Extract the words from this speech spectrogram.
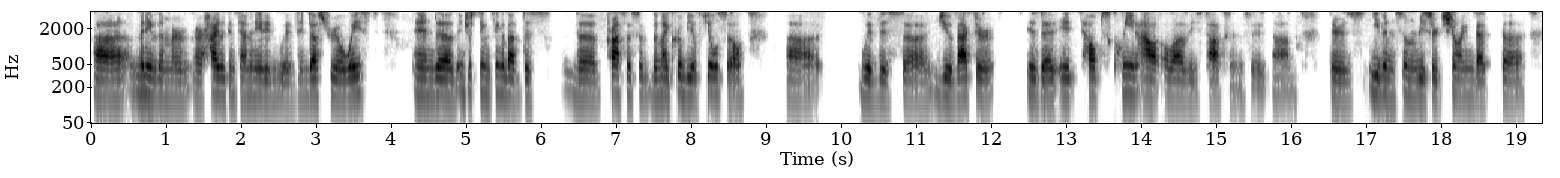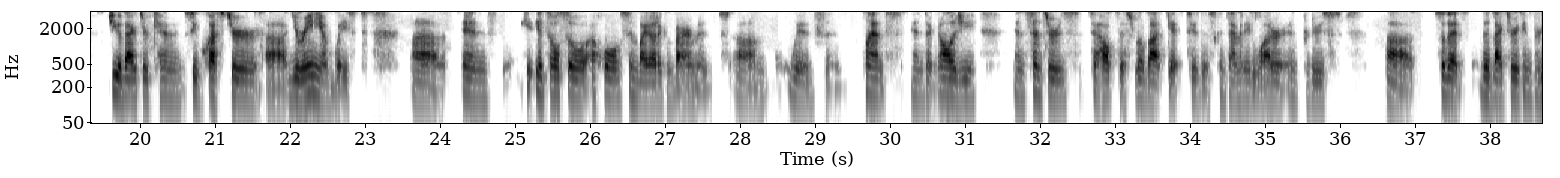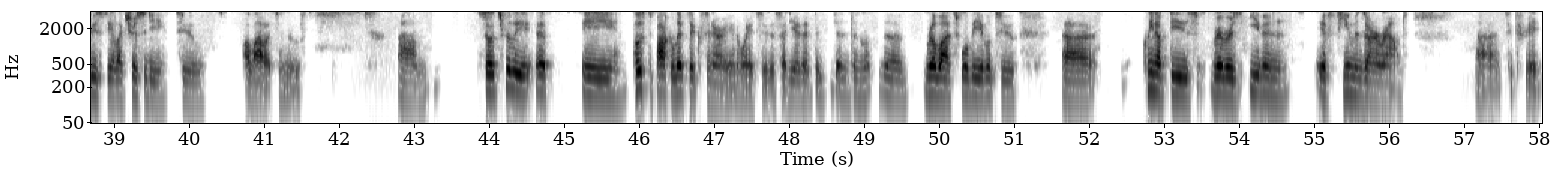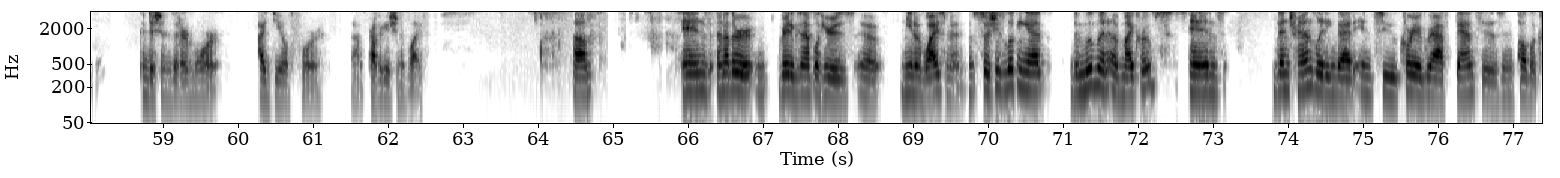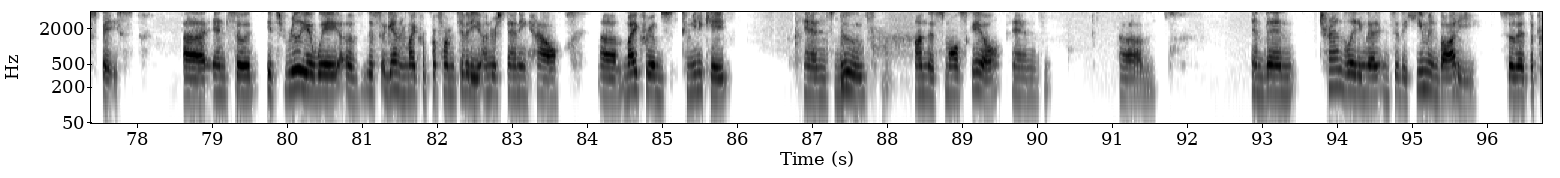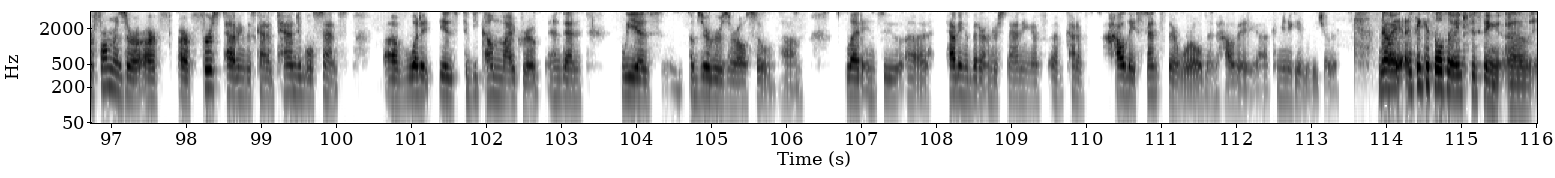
Uh, many of them are, are, highly contaminated with industrial waste. And uh, the interesting thing about this, the process of the microbial fuel cell uh, with this uh, geobacter is that it helps clean out a lot of these toxins. It, um, there's even some research showing that the geobacter can sequester uh, uranium waste. Uh, and it's also a whole symbiotic environment um, with plants and technology and sensors to help this robot get to this contaminated water and produce uh, so that the bacteria can produce the electricity to allow it to move. Um, so it's really a, a, post-apocalyptic scenario in a way to this idea that the, the, the, the robots will be able to uh, clean up these rivers even if humans aren't around uh, to create conditions that are more ideal for uh, propagation of life. Um, and another great example here is uh, Nina Weisman. So she's looking at the movement of microbes and then translating that into choreographed dances in public space. Uh, and so it's really a way of this, again, microperformativity, understanding how uh, microbes communicate and move on this small scale and um, and then translating that into the human body so that the performers are, are, are first having this kind of tangible sense of what it is to become microbe. And then we as observers are also um, led into uh, having a better understanding of, of kind of how they sense their world and how they uh, communicate with each other. Now, I, I think it's also interesting um,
